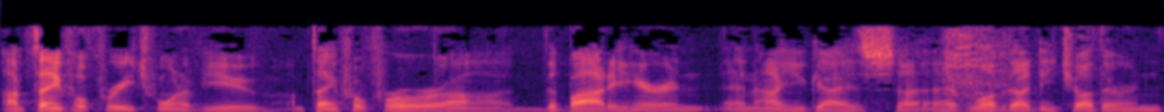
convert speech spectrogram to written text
I'm thankful for each one of you. I'm thankful for uh, the body here and, and how you guys uh, have loved on each other and,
